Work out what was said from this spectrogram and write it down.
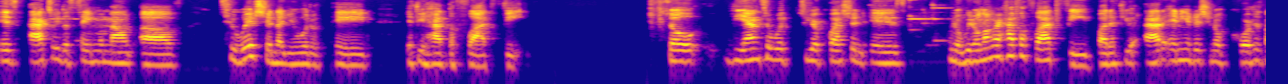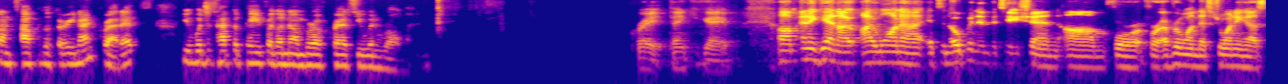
is actually the same amount of tuition that you would have paid if you had the flat fee. So the answer with, to your question is, you know, we no longer have a flat fee, but if you add any additional courses on top of the 39 credits, you would just have to pay for the number of credits you enroll in. Great, thank you, Gabe. Um, and again, I, I want to, it's an open invitation um, for, for everyone that's joining us.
